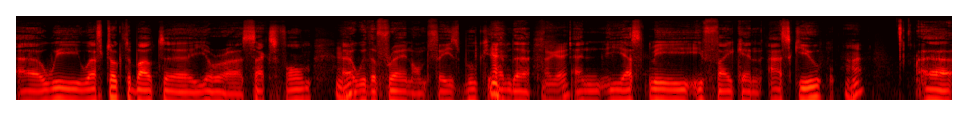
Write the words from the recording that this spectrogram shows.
uh, we, we have talked about uh, your uh, saxophone uh, Mhm. with a friend on Facebook, and uh, Okay. and he asked me if I can ask you Uh-huh. uh,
